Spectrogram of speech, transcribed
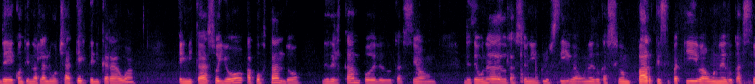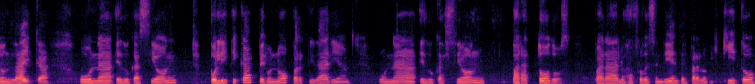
de continuar la lucha desde Nicaragua. En mi caso, yo apostando desde el campo de la educación, desde una educación inclusiva, una educación participativa, una educación laica, una educación política, pero no partidaria, una educación para todos, para los afrodescendientes, para los misquitos,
